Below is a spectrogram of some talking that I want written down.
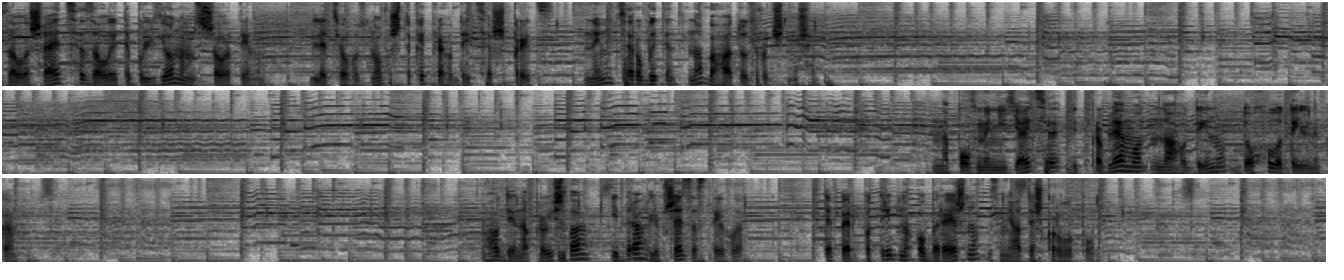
Залишається залити бульйоном з желатином. Для цього знову ж таки пригодиться шприц. Ним це робити набагато зручніше. Наповнені яйця відправляємо на годину до холодильника. Година пройшла і драглі вже застигли. Тепер потрібно обережно зняти шкорлупу.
